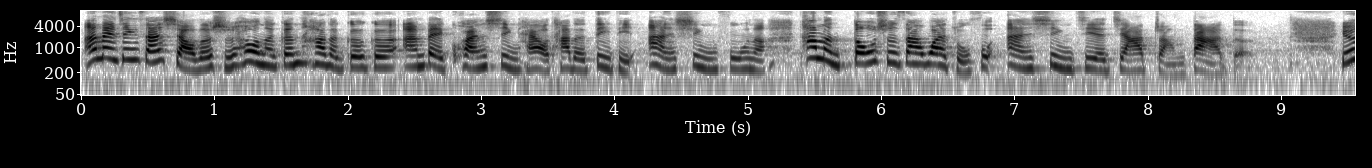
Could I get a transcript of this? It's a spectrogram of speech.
安倍晋三小的时候呢，跟他的哥哥安倍宽信，还有他的弟弟岸信夫呢，他们都是在外祖父岸信介家长大的。有一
